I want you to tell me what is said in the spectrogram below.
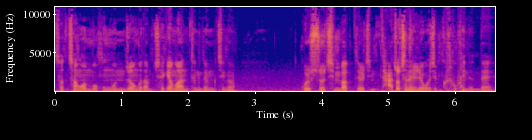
서창원, 뭐 홍문종, 그다음 최경환 등등 지금 골수 친박들 지금 다 쫓아내려고 지금 그러고 있는데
